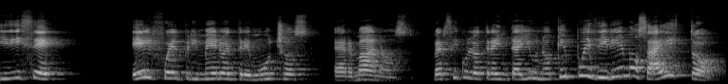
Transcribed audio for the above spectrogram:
y dice, Él fue el primero entre muchos hermanos. Versículo 31, ¿qué pues diremos a esto?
